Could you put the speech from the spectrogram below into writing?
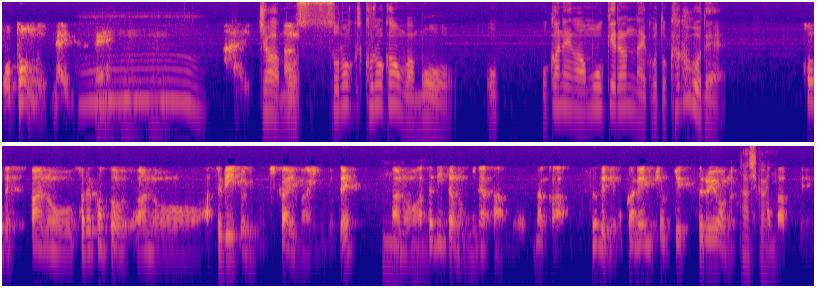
ほとんどいないですね。んはい、じゃあもうそのこの間はもうおお金が儲けられないこと覚悟で、そうです。あのそれこそあのアスリートにも近いマインドで、うんあのアスリートの皆さんもなんかすぐにお金に直結するような方確かに。って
